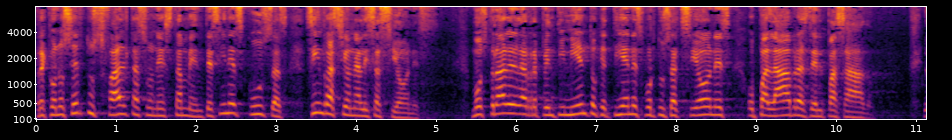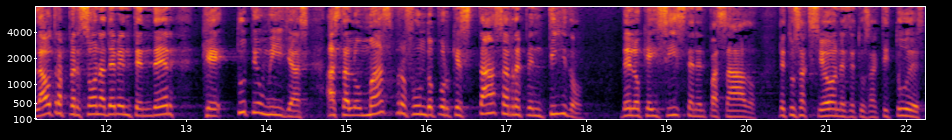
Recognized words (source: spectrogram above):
Reconocer tus faltas honestamente, sin excusas, sin racionalizaciones. Mostrar el arrepentimiento que tienes por tus acciones o palabras del pasado la otra persona debe entender que tú te humillas hasta lo más profundo porque estás arrepentido de lo que hiciste en el pasado, de tus acciones, de tus actitudes,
